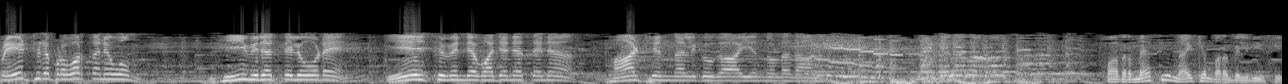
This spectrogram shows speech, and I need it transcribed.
പ്രേക്ഷിത പ്രവർത്തനവും ജീവിതത്തിലൂടെ യേശുവിന്റെ വചനത്തിന് ഭാഷ്യം നൽകുക എന്നുള്ളതാണ്. Father Mathew Naikamparambil V C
